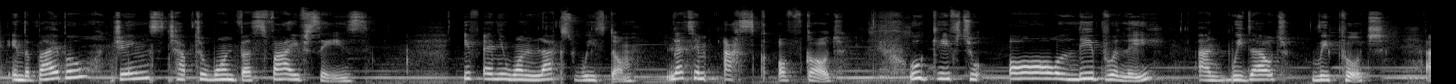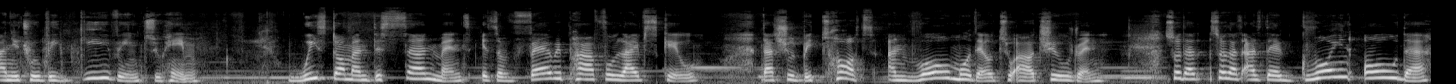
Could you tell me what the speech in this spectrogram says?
In the Bible, James chapter 1 verse 5 says, If anyone lacks wisdom, let him ask of God, who gives to all liberally and without reproach, and it will be given to him. Wisdom and discernment is a very powerful life skill that should be taught and role modeled to our children so that so that as they're growing older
